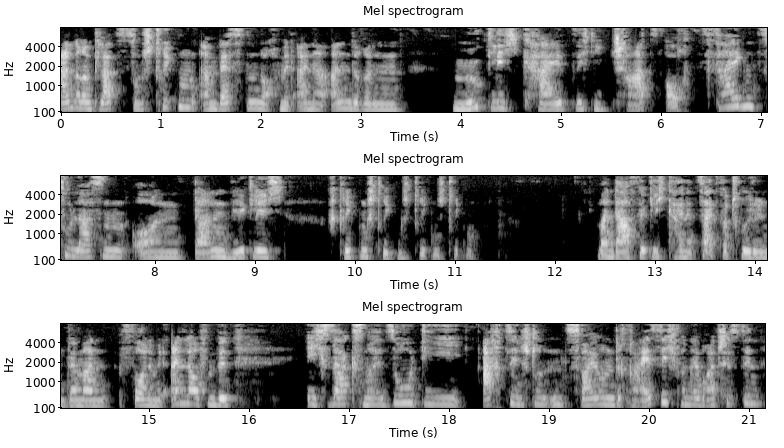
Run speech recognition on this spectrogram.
anderen Platz zum Stricken, am besten noch mit einer anderen Möglichkeit, sich die Charts auch zeigen zu lassen und dann wirklich stricken, stricken, stricken, stricken. Man darf wirklich keine Zeit vertrödeln, wenn man vorne mit einlaufen will. Ich sag's mal so, die 18 Stunden 32 von der Bratschistin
